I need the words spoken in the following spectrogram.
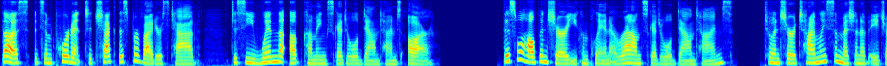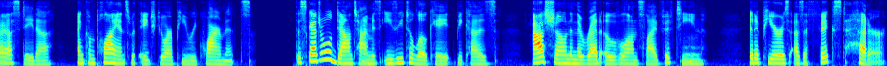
Thus, it's important to check this Providers tab to see when the upcoming scheduled downtimes are. This will help ensure you can plan around scheduled downtimes, to ensure timely submission of HIS data and compliance with HQRP requirements. The scheduled downtime is easy to locate because, as shown in the red oval on slide 15, it appears as a fixed header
